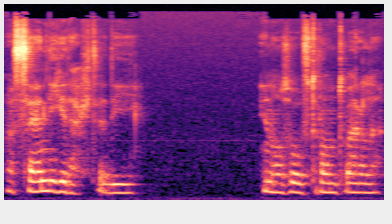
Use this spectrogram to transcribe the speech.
Wat zijn die gedachten die in ons hoofd rondwarrelen?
